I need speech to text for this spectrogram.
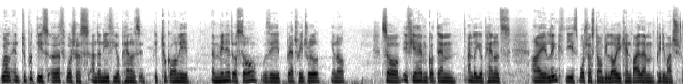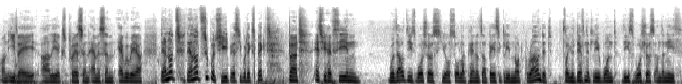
Well, and to put these earth washers underneath your panels, it, it took only a minute or so with the battery drill, you know. So if you haven't got them under your panels, I link these washers down below. You can buy them pretty much on eBay, AliExpress and Amazon everywhere. They're not they're not super cheap as you would expect, but as you have seen without these washers your solar panels are basically not grounded. So you definitely want these washers underneath.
